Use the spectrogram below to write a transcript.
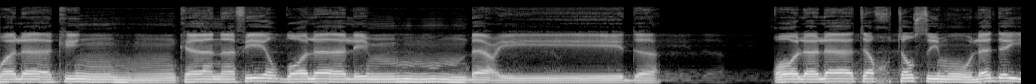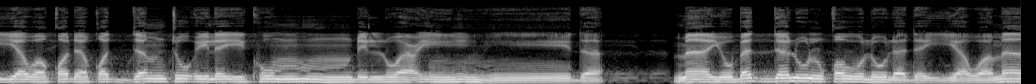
ولكن كان في ضلال بعيد. قال لا تختصموا لدي وقد قدمت إليكم بالوعيد. ما يبدل القول لدي وما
